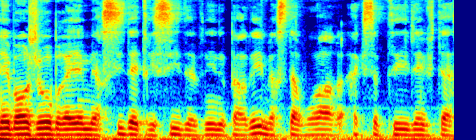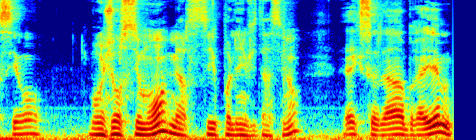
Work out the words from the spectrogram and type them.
Bien, bonjour, Brahim. Merci d'être ici, de venir nous parler. Merci d'avoir accepté l'invitation. Bonjour, Simon. Merci pour l'invitation. Excellent, Brahim.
